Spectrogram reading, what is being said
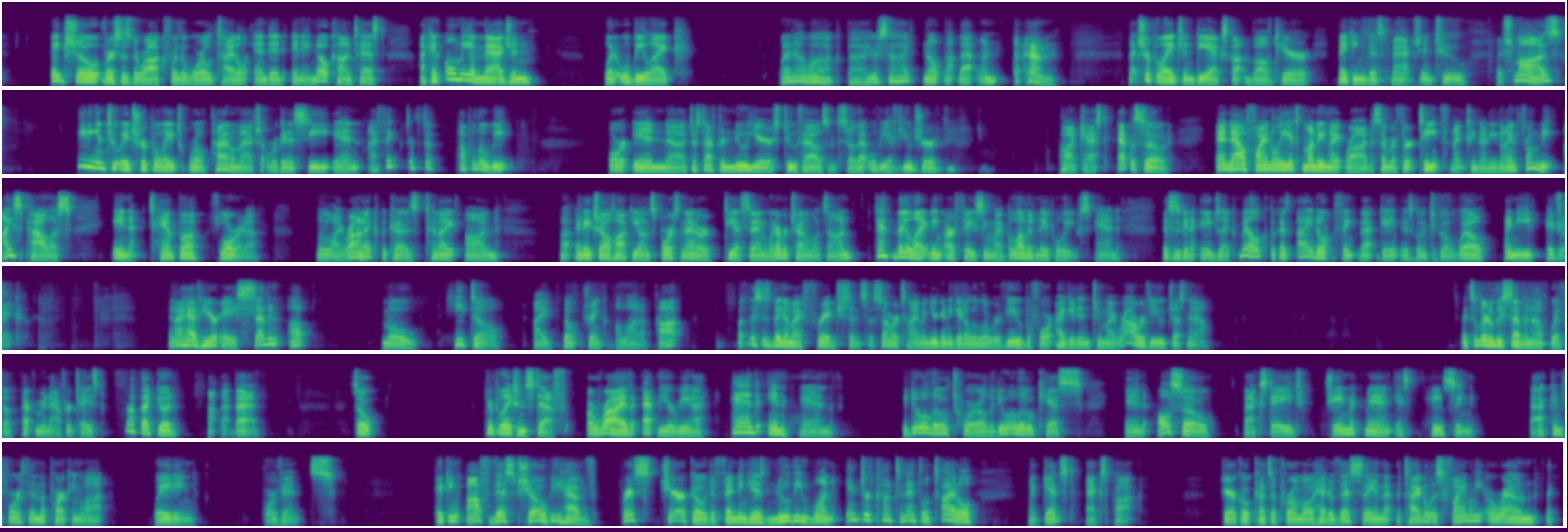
Big Show versus The Rock for the world title ended in a no contest. I can only imagine what it will be like when I walk by your side. Nope, not that one. that Triple H and DX got involved here, making this match into a schmoz, leading into a Triple H world title match that we're going to see in, I think, just a couple of weeks or in uh, just after New Year's 2000. So that will be a future podcast episode. And now, finally, it's Monday Night Raw, December 13th, 1999, from the Ice Palace in Tampa, Florida. A little ironic because tonight on uh, NHL hockey on Sportsnet or TSN, whatever channel it's on, Tampa Bay Lightning are facing my beloved Maple Leafs. And this is going to age like milk because I don't think that game is going to go well. I need a drink. And I have here a 7 Up Mojito. I don't drink a lot of pop, but this has been in my fridge since the summertime, and you're going to get a little review before I get into my raw review just now. It's literally 7 Up with a peppermint aftertaste. Not that good, not that bad. So, Triple H and Steph arrive at the arena hand in hand. They do a little twirl, they do a little kiss, and also backstage, Shane McMahon is pacing back and forth in the parking lot, waiting for Vince. Kicking off this show, we have Chris Jericho defending his newly won Intercontinental title against X Pac. Jericho cuts a promo ahead of this saying that the title is finally around the,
